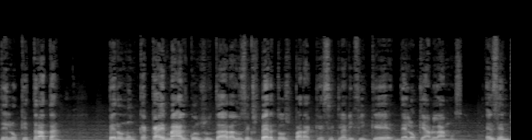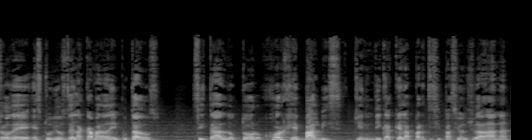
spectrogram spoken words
de lo que trata, pero nunca cae mal consultar a los expertos para que se clarifique de lo que hablamos. El Centro de Estudios de la Cámara de Diputados cita al doctor Jorge Balvis, quien indica que la participación ciudadana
